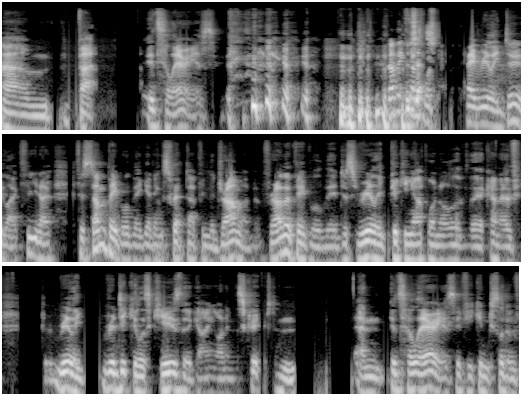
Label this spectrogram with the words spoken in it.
um, but it's hilarious. I think that's what they really do. Like, for, you know, for some people they're getting swept up in the drama, but for other people they're just really picking up on all of the kind of really ridiculous cues that are going on in the script, and and it's hilarious if you can sort of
